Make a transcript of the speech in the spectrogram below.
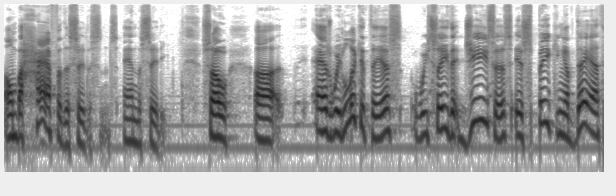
on behalf of the citizens and the city. So, uh, as we look at this, we see that Jesus is speaking of death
